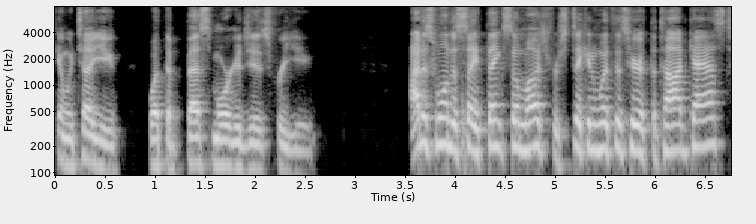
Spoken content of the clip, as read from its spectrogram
can we tell you what the best mortgage is for you. I just wanted to say thanks so much for sticking with us here at the Toddcast.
